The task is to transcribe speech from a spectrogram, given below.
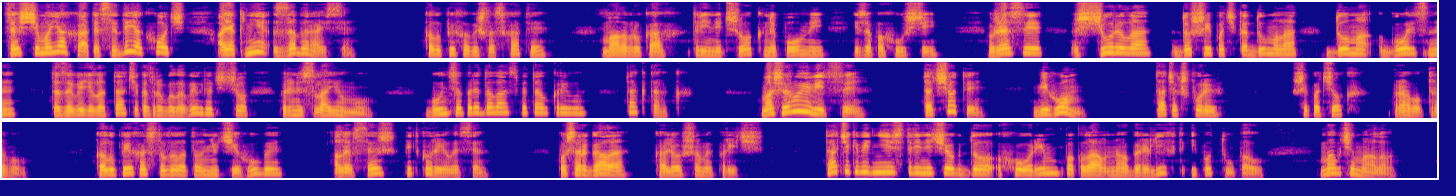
Це ще моя хата, сиди, як хоч, а як ні, забирайся. Калупиха вийшла з хати, мала в руках трійничок, неповний і запахущий. Вже си щурила до шипочка, думала, дома гольцне, та завиділа тачика, зробила вигляд, що принесла йому. Бунця передала? спитав криво. Так, так. Маширує відси. Та чо ти? Бігом. Тачик шпурив шипачок право в траву. Калупиха стулила тонючі губи, але все ж підкорилася, пошаргала кальошами пріч. Тачик відніс стрінічок до хорім, поклав на оберліхт і потупав. мав чимало,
